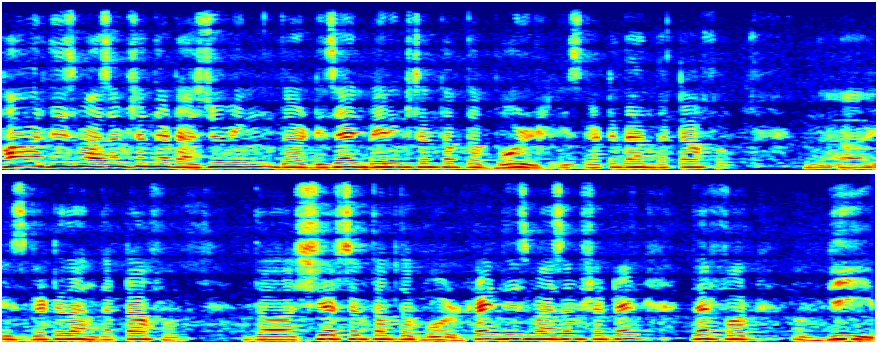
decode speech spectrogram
However this is my assumption that assuming the design bearing strength of the bolt is greater than that of uh, is greater than that of the shear strength of the bolt right? This is my assumption right? Therefore b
